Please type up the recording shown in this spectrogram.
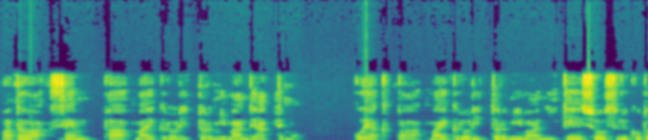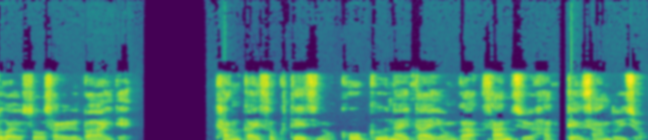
または1000パーマイクロリットル未満であっても、500パーマイクロリットル未満に減少することが予想される場合で、単回測定時の口腔内体温が38.3度以上、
